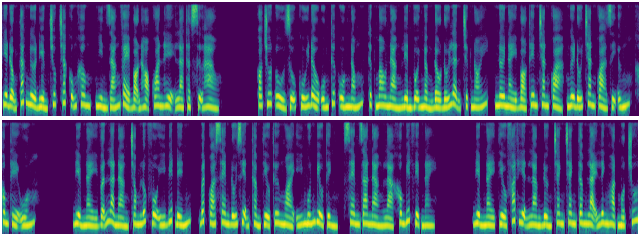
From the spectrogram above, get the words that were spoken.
Kia động tác nửa điểm chúc chắc cũng không, nhìn dáng vẻ bọn họ quan hệ là thật sự hào. Có chút ủ rũ cúi đầu uống thức uống nóng, thực mau nàng liền vội ngẩng đầu đối lận trực nói, nơi này bỏ thêm chăn quả, người đối chăn quả dị ứng, không thể uống. Điểm này vẫn là nàng trong lúc vô ý biết đến, bất quá xem đối diện thẩm tiểu thư ngoài ý muốn biểu tình, xem ra nàng là không biết việc này. Điểm này tiểu phát hiện làm đường tranh tranh tâm lại linh hoạt một chút.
